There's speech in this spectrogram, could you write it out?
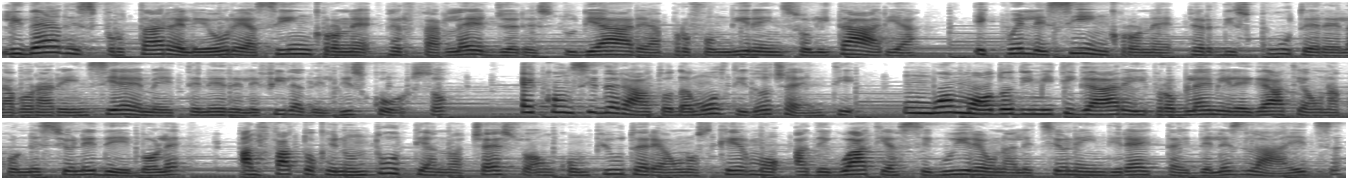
L'idea di sfruttare le ore asincrone per far leggere, studiare, approfondire in solitaria e quelle sincrone per discutere, lavorare insieme e tenere le fila del discorso è considerato da molti docenti un buon modo di mitigare i problemi legati a una connessione debole, al fatto che non tutti hanno accesso a un computer e a uno schermo adeguati a seguire una lezione in diretta e delle slides,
